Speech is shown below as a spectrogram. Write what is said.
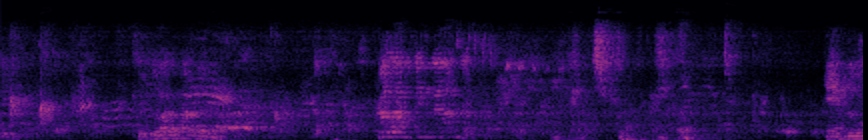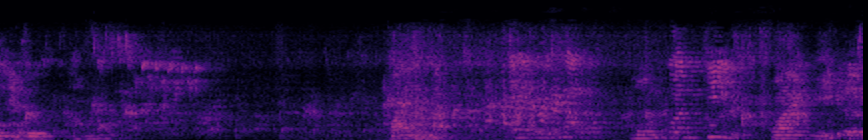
อสุดยอดมากเลยำลังกินน้ำแบบแอบดูแอบดูเอาละไปครับแอบดูครับหมุนก้นขี้ควายหนีไปเลย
